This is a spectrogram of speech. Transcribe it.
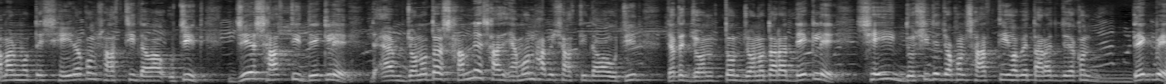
আমার মতে সেই রকম শাস্তি দেওয়া উচিত। যে শাস্তি দেখলে জনতার সামনে এমনভাবে শাস্তি দেওয়া উচিত, যাতে জনত জনতারা দেখলে, সেই দোষীদের যখন শাস্তি হবে, তারা যখন দেখবে,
